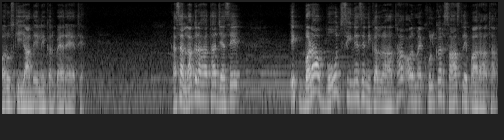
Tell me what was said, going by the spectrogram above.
और उसकी यादें लेकर बह रहे थे। ऐसा लग रहा था जैसे एक बड़ा बोझ सीने से निकल रहा था और मैं खुलकर सांस ले पा रहा था।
